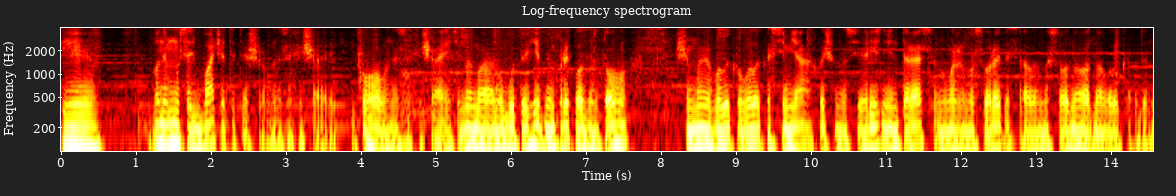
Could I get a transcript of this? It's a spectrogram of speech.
І вони мусять бачити те, що вони захищають, і кого вони захищають. І ми маємо бути гідним прикладом того, що ми велика-велика сім'я, хоч у нас є різні інтереси, ми можемо сваритися, але ми все одно одна велика родина.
